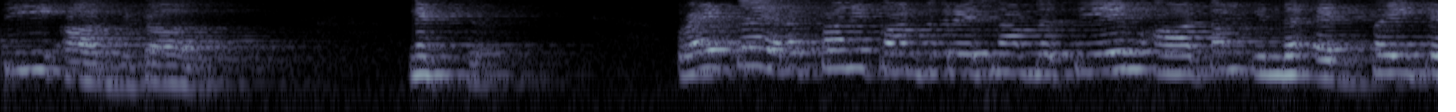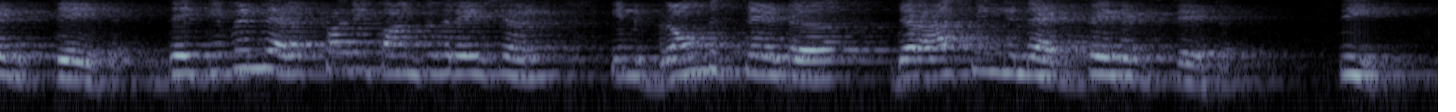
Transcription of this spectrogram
p orbital. Next Write the electronic configuration of the same atom in the excited state. They given the electronic configuration in ground state, uh, they are asking in the excited state. See,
